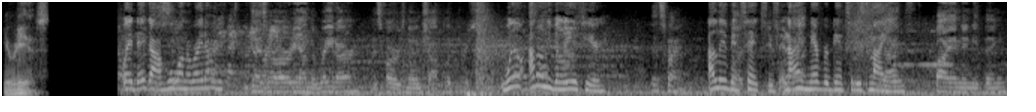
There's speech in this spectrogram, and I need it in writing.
Here it is. Wait, they got who on the radar? You guys are already on the radar as far as known shoplifters? Well, I don't even live here. That's fine. I live in Texas, and I have never been to this Myers. Buying anything,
